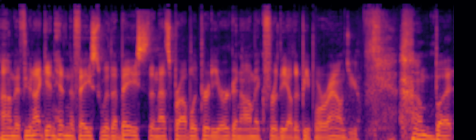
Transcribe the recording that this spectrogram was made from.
um, if you're not getting hit in the face with a base, then that's probably pretty ergonomic for the other people around you. Um, but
